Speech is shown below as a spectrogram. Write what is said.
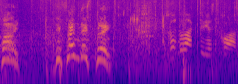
Fight! Defend this place! Good luck to your squad.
